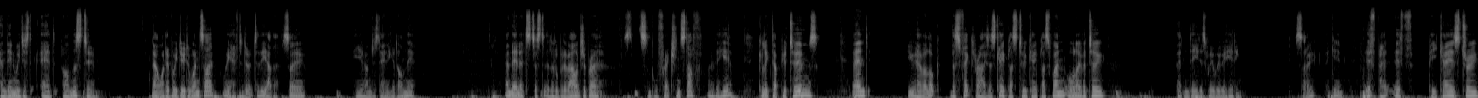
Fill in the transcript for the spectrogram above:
And then we just add on this term. Now, whatever we do to one side, we have to do it to the other. So here I'm just adding it on there. And then it's just a little bit of algebra, simple fraction stuff over here. Collect up your terms and you have a look. This factorizes k plus 2, k plus 1 all over 2. That indeed is where we were heading. So again, if, if pk is true,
